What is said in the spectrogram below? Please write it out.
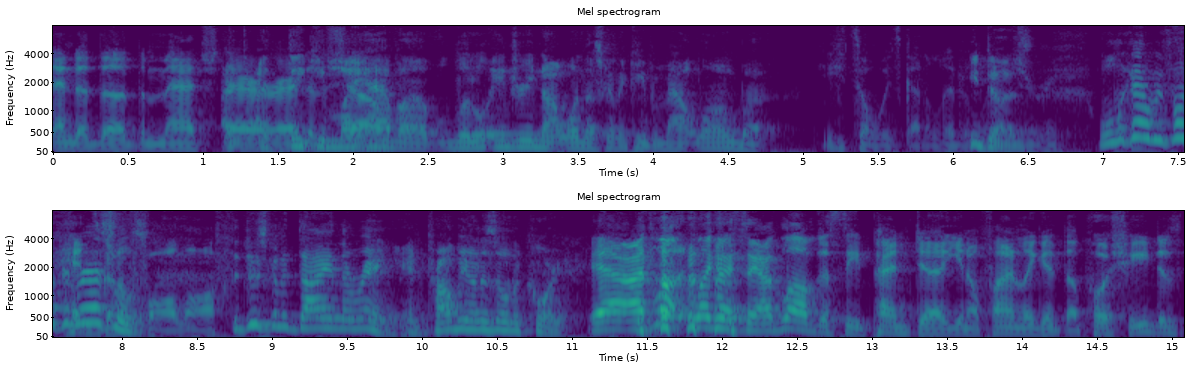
end of the the match I, there. I end think of he the might show. have a little injury, not one that's going to keep him out long, but He's always got a little. he does. injury. Well, look how we fucking Head's gonna fall off. The dude's to die in the ring, and probably on his own accord. Yeah, I'd love, like I say, I'd love to see Penta, you know, finally get the push he just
